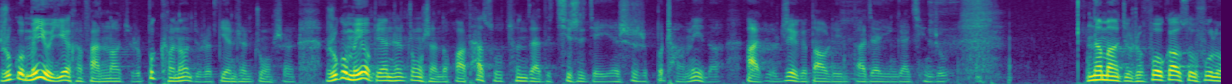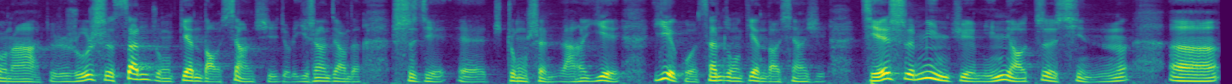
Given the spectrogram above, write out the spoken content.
如果没有业和烦恼，就是不可能就是变成众生。如果没有变成众生的话，它所存在的七世界也是不成立的啊！就是这个道理，大家应该清楚。那么就是佛告诉佛罗那，就是如是三种颠倒相续，就是以上讲的世界呃众生，然后业业果三种颠倒相续，皆是命觉明了自性，呃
